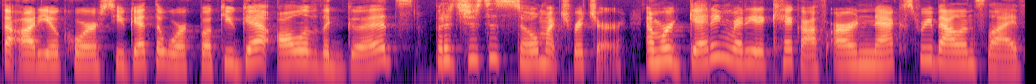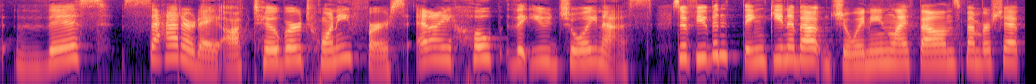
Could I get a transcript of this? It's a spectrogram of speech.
the audio course, you get the workbook, you get all of the goods, but it just is so much richer. And we're getting ready to kick off our next Rebalance Live this Saturday, October 21st, and I hope that you join us. So if you've been thinking about joining Life Balance membership,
